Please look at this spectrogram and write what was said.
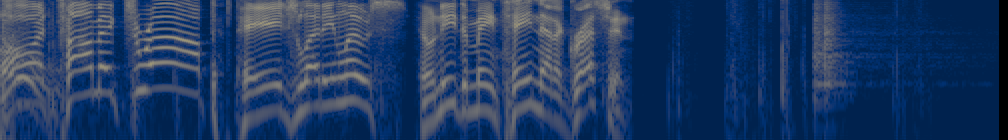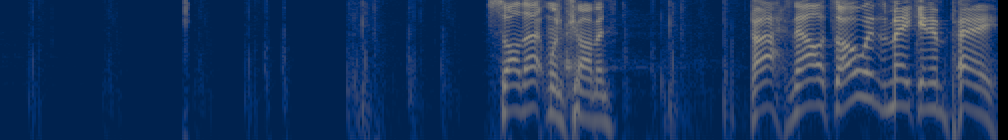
Oh, atomic drop. Paige letting loose. He'll need to maintain that aggression. Saw that one coming. Ah, now it's Owens making him pay.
